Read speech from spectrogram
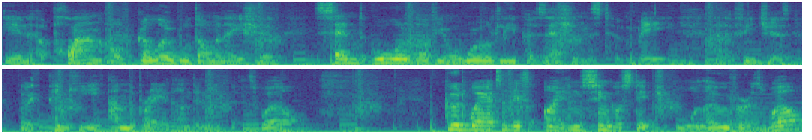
in a plan of global domination. Send all of your worldly possessions to me. And it features both Pinky and the brain underneath it as well. Good wear to this item, single stitch all over as well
